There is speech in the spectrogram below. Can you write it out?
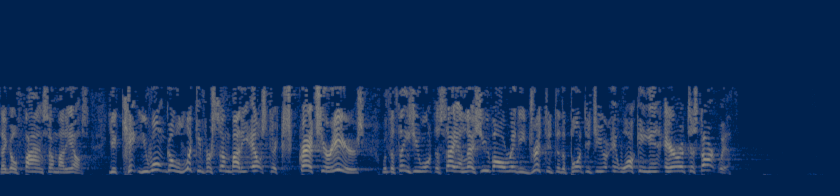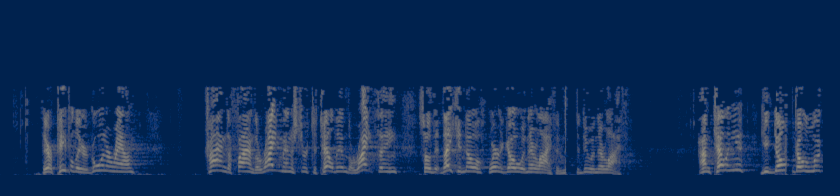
they go find somebody else. You, can't, you won't go looking for somebody else to scratch your ears with the things you want to say unless you've already drifted to the point that you're walking in error to start with. There are people that are going around trying to find the right minister to tell them the right thing so that they can know where to go in their life and what to do in their life. I'm telling you, you don't go look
